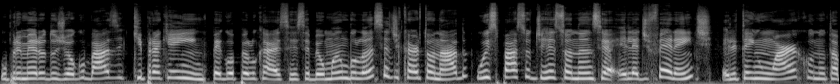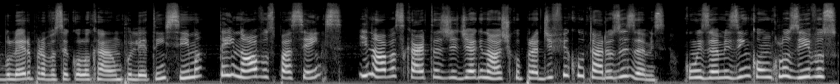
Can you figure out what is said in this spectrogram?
O primeiro do jogo base, que para quem pegou pelo KS recebeu uma ambulância de cartonado. O espaço de ressonância ele é diferente. Ele tem um arco no tabuleiro para você colocar a ampulheta em cima. Tem novos pacientes e novas cartas de diagnóstico para dificultar os exames, com exames inconclusivos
